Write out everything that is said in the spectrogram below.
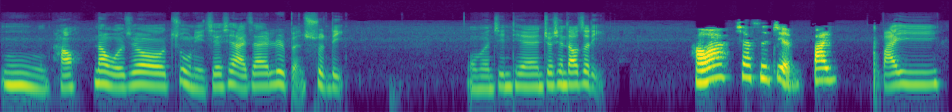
嗯，好，那我就祝你接下来在日本顺利。我们今天就先到这里。好啊，下次见，拜拜。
